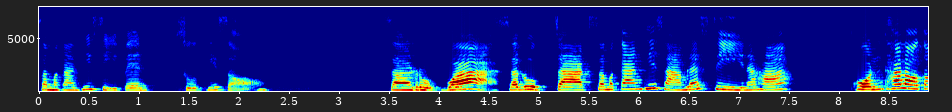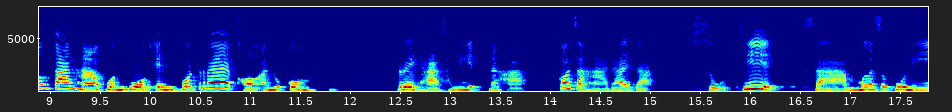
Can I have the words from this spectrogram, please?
สมการที่ 4 เป็นสูตรที่ 2 สรุปว่าสรุปจากสมการที่ 3 และ 4 นะคะ ผลถ้าเราต้องการหาผลบวก n พจน์แรกของอนุกรมเรขาคณิตนะคะ ก็จะหาได้จากสูตรที่ 3 เมื่อสักครู่นี้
